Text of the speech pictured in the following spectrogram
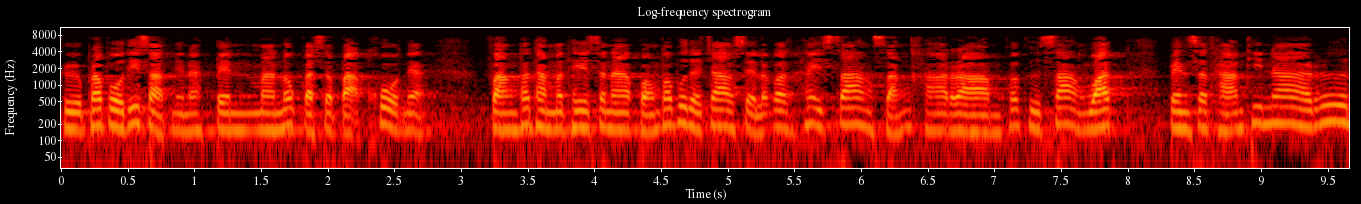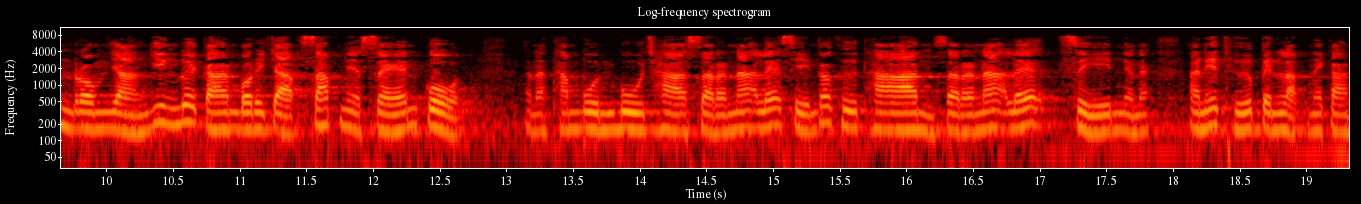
คือพระโพธิสัตว์เนี่ยนะเป็นมานพกัสปะโคดเนี่ยฟังพระธรรมเทศนาของพระพุทธเจ้าเสร็จแล้วก็ให้สร้างสังฆารามก็คือสร้างวัดเป็นสถานที่น่ารื่นรมอย่างยิ่งด้วยการบริจาคทรัพย์เนี่ยแสนโกดนะทำบุญบูชาสารณะและศีลก็คือทานสารณะและศีลเนี่ยนะอันนี้ถือเป็นหลักในการ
